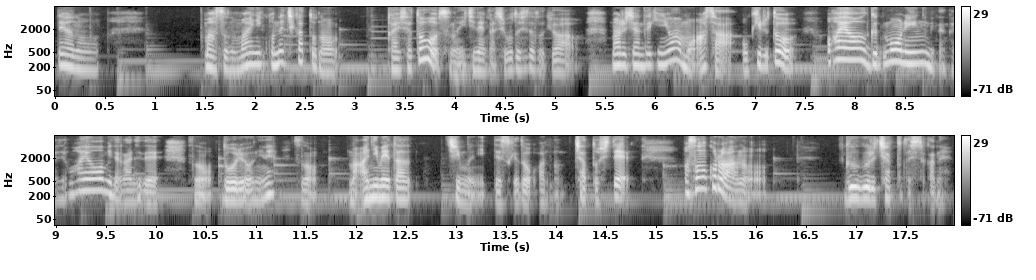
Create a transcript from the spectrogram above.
で、あの、まあその前にコネチカットの会社とその1年間仕事した時は、まるちゃん的にはもう朝起きると、おはよう、 good morning みたいな感じで、おはようみたいな感じで、その同僚にね、その、まあアニメーターチームにですけど、あの、チャットして、まあその頃はあの、Google チャットでしたかね。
